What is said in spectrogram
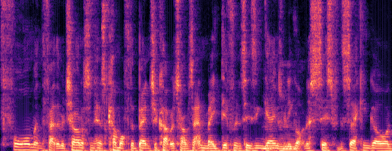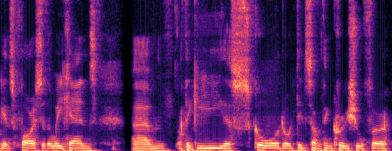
form and the fact that Richarlison has come off the bench a couple of times and made differences in games when he got an assist for the second goal against Forest at the weekend. Um, I think he either scored or did something crucial for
